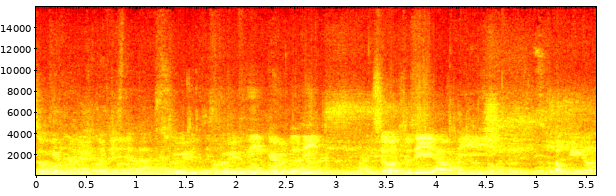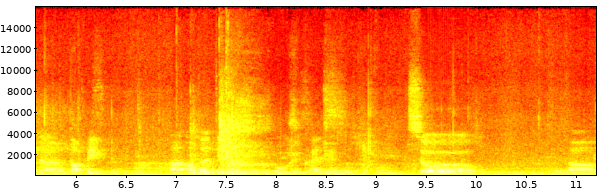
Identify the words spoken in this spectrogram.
So, good, good evening, everybody. So today I'll be talking on a topic, uh, alternative pull requests. So, um,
